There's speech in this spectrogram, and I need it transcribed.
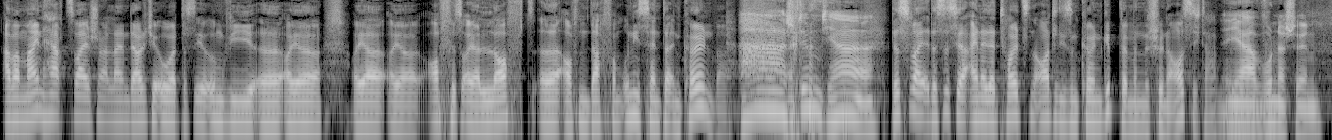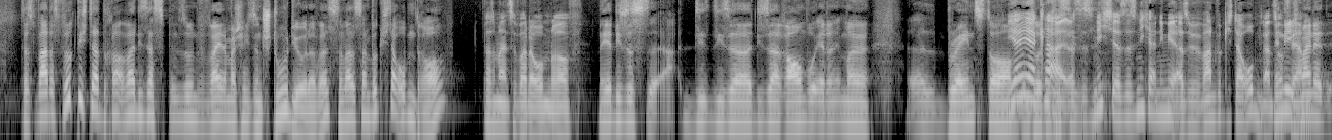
Aber mein Herz war ja schon allein dadurch erobert, dass ihr irgendwie äh, euer, euer, euer Office, euer Loft äh, auf dem Dach vom Unicenter in Köln war. Ah, stimmt, ja. Das war, das ist ja einer der tollsten Orte, die es in Köln gibt, wenn man eine schöne Aussicht haben will. Ja, wunderschön. Das war das wirklich da drauf, war dieser, so, war ja wahrscheinlich so ein Studio oder was? War das dann wirklich da oben drauf? Was meinst du, war da oben drauf? Naja, dieses, äh, die, dieser, dieser Raum, wo er dann immer äh, brainstormt. Ja, und ja, so, klar. dieses, Das ist nicht, das ist nicht animiert. Also wir waren wirklich da oben ganz Nee, oft. nee, ich meine,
